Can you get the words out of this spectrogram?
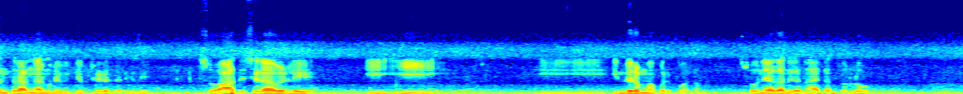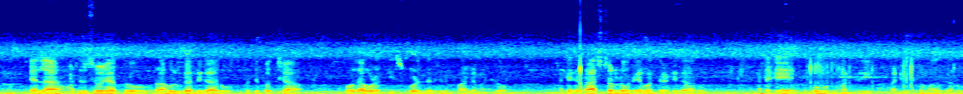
యంత్రాంగాన్ని కూడా విజ్ఞప్తి చేయడం జరిగింది. సో ఆ దిశగా వెళ్ళి ఈ ఈ ఈ ఇందిరమ్మ పరిపాలన సోనియా గాంధీ గారి నాయకత్వంలో ఇలా అదృష్టవశాత్తు రాహుల్ గాంధీ గారు ప్రతిపక్ష హోదా కూడా తీసుకోవడం జరిగింది పార్లమెంట్లో. అట్లాగే రాష్ట్రంలో రేవంత్ రెడ్డి గారు అలాగే ఉప ముఖ్యమంత్రి పండిత్ కుమార్ గారు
